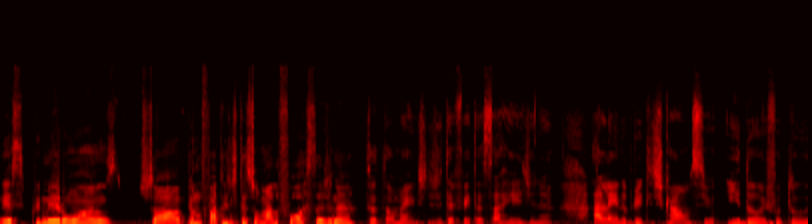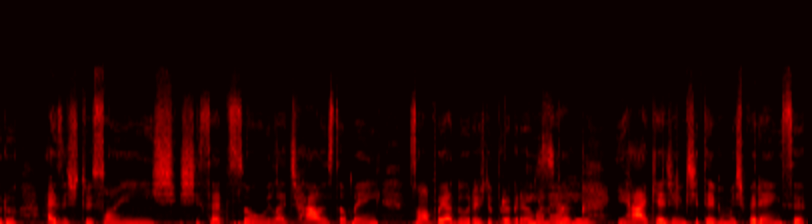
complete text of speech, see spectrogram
nesse primeiro ano só pelo fato de a gente ter somado forças, né? Totalmente, de ter feito essa rede, né? Além do British Council e do E Futuro, as instituições X7 Soul e Lighthouse também são apoiadoras do programa, Isso né? aí. E Hack, a gente teve uma experiência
